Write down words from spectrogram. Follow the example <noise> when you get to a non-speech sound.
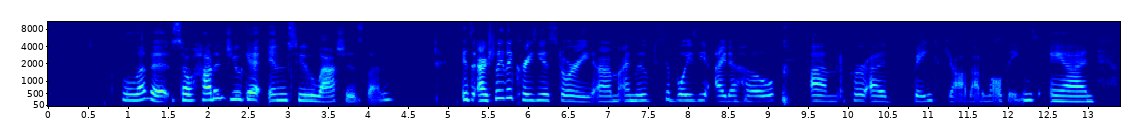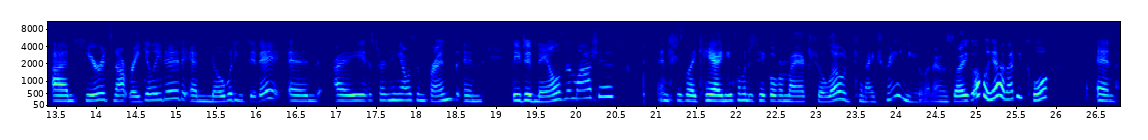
Love it. So, how did you get into lashes then? It's actually the craziest story. Um, I moved to Boise, Idaho, um, for a bank job out of all things and um here it's not regulated and nobody did it and i started hanging out with some friends and they did nails and lashes and she's like hey i need someone to take over my extra load. Can i train you? And i was like oh yeah that'd be cool. And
